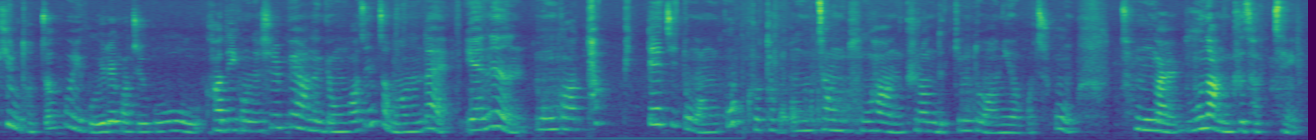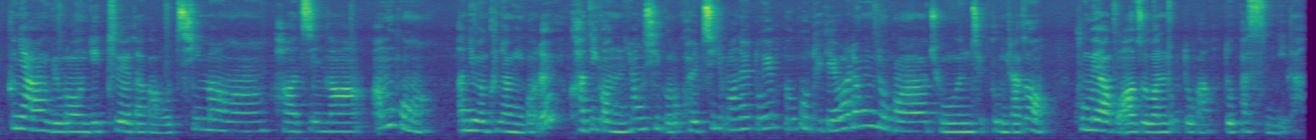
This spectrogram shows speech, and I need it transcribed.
5kg 더 쪄 보이고 이래가지고 가디건에 실패하는 경우가 진짜 많은데 얘는 뭔가 탁 핏대지도 않고 그렇다고 엄청 부한 그런 느낌도 아니어가지고 정말 무난 그 자체. 그냥 이런 니트에다가 뭐 치마나 바지나 아무거나 아니면 그냥 이거를 가디건 형식으로 걸치기만 해도 예쁘고 되게 활용도가 좋은 제품이라서 구매하고 아주 만족도가 높았습니다.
